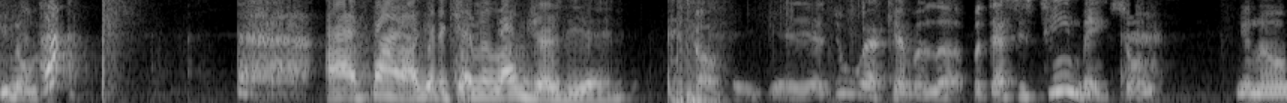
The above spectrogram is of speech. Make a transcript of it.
You know. All right, fine. I'll get a Kevin Love jersey then. Okay, yeah, yeah. Do wear Kevin Love, but that's his teammate. So, you know.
